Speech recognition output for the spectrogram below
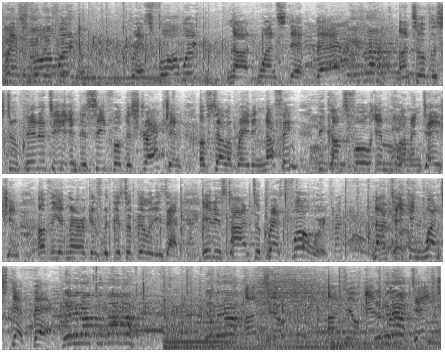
press Thank you, my dear forward, press forward, not one step back until the stupidity and deceitful distraction of celebrating nothing becomes full implementation of the Americans with Disabilities Act. It is time to press forward, not taking one step back Give it up for mama. Give it up. until until implementation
